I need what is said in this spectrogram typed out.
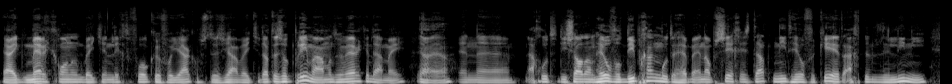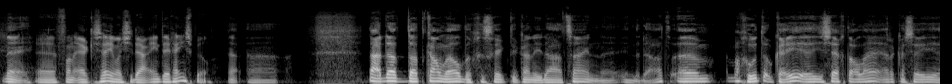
ja, ik merk gewoon een beetje een lichte voorkeur voor Jacobs. Dus ja, weet je, dat is ook prima, want we werken daarmee. Ja, ja. En eh, nou goed, die zal dan heel veel diepgang moeten hebben. En op zich is dat niet heel verkeerd achter de linie Nee. eh, van RKC, als je daar 1 tegen 1 speelt. Ja, nou, dat, dat kan wel de geschikte kandidaat zijn, inderdaad. Ehm, maar goed, oké, je zegt al, hè, RKC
